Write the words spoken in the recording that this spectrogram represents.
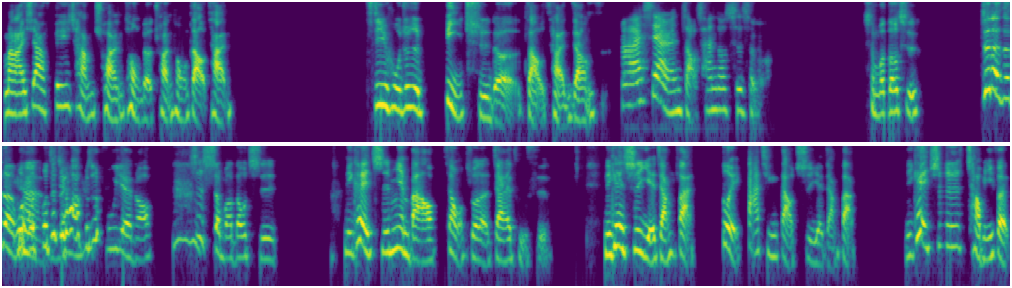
马来西亚非常传统的传统早餐，几乎就是必吃的早餐这样子。马来西亚人早餐都吃什么？什么都吃，真的真的，我我我这句话不是敷衍哦。是 什么都吃，你可以吃面包，像我说的加椰吐司，你可以吃椰浆饭，对，大清早吃椰浆饭，你可以吃炒米粉，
